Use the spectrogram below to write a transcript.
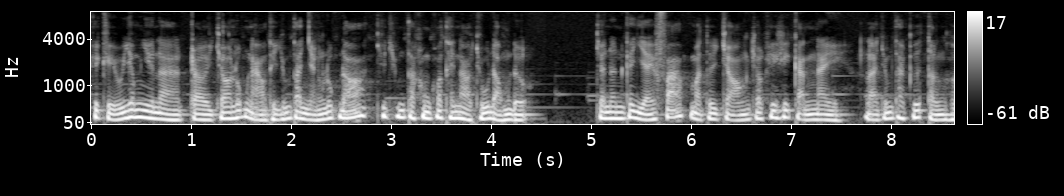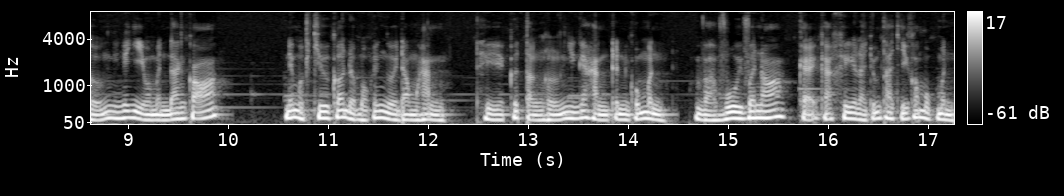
Cái kiểu giống như là trời cho lúc nào thì chúng ta nhận lúc đó, chứ chúng ta không có thể nào chủ động được. Cho nên cái giải pháp mà tôi chọn cho cái khía cạnh này là chúng ta cứ tận hưởng những cái gì mà mình đang có nếu mà chưa có được một cái người đồng hành thì cứ tận hưởng những cái hành trình của mình và vui với nó, kể cả khi là chúng ta chỉ có một mình.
